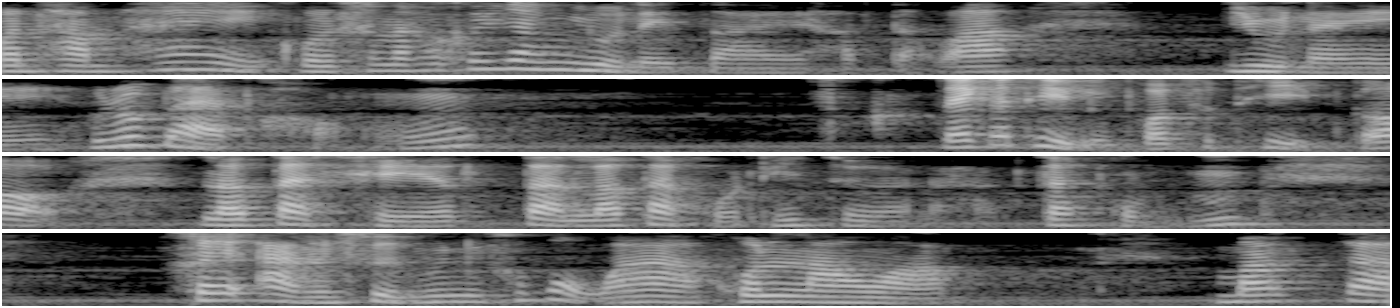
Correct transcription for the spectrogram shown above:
มันทำให้คนคนนั้นเขาก็ยังอยู่ในใจครับ แต่ว่าอยู่ในรูปแบบของ negative หรือ positive ก็แล้วแต่เคสแต่แล้วแต่คนที่เจอนะครับแต่ผมเคยอ่านหนังสือนึงเขาบอกว่าคนเราอะมักจะ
